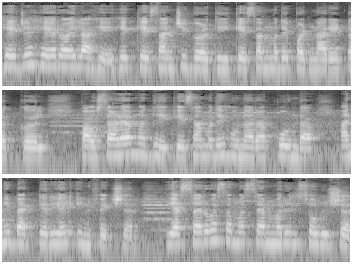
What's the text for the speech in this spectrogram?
हे जे हेअर ऑइल आहे हे केसांची गळती केसांमध्ये पडणारे टक्कल पावसाळ्यामध्ये केसामध्ये होणारा कोंडा आणि बॅक्टेरियल इन्फेक्शन या सर्व समस्यांवरील सोल्युशन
